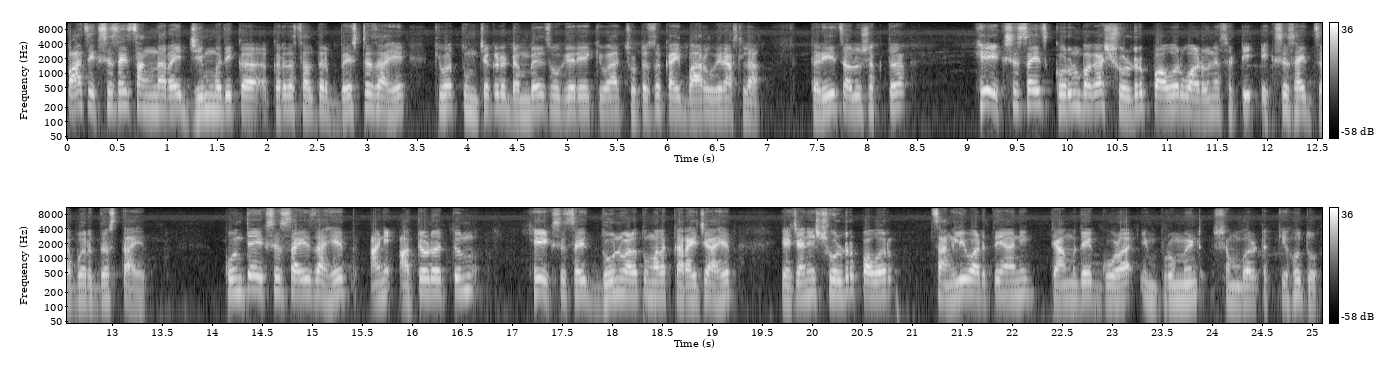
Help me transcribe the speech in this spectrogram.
पाच एक्सरसाइज सांगणार आहे. जिममध्ये क करत असाल तर बेस्टच आहे. किंवा तुमच्याकडे डंबेल्स वगैरे किंवा छोटंसं काही बार वगैरे असला तरीही चालू शकतं. हे एक्सरसाइज करून बघा शोल्डर पॉवर वाढवण्यासाठी एक्सरसाइज जबरदस्त आहेत. कोणत्या एक्सरसाइज आहेत आणि आठवड्यातून हे एक्सरसाइज दोन वेळा तुम्हाला करायचे आहेत. याच्याने शोल्डर पॉवर चांगली वाढते आणि त्यामध्ये गोळा इम्प्रूव्हमेंट शंभर टक्के होतो.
